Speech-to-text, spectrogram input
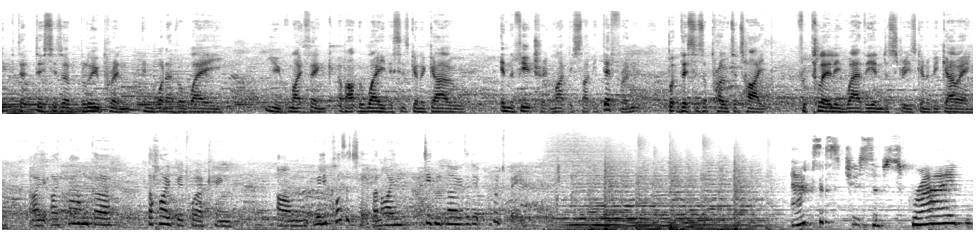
think that this is a blueprint in whatever way you might think about the way this is going to go in the future. It might be slightly different, but this is a prototype for clearly where the industry is going to be going. I, I found the, the hybrid working um, really positive, and I didn't know that it would be. Access to subscribe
